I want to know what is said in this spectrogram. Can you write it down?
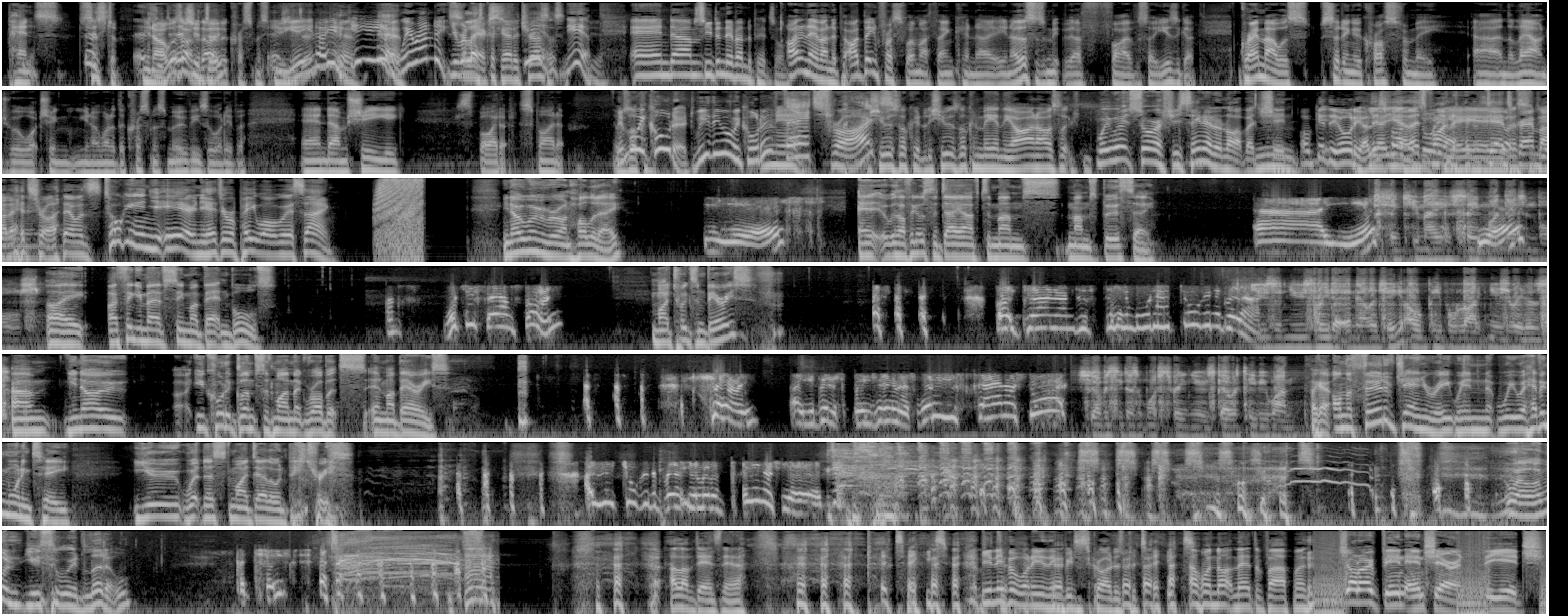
pants system. as you know, you it was as over, you do. over Christmas, New Year. You know, you, Yeah. you, you, Yeah. wear undies. You relax. Elasticated trousers. Yeah, yeah. and um, So you didn't have underpants on. I didn't have underpants. I'd been for a swim, I think, and uh, you know, this is uh, five or so years ago. Grandma was sitting across from me uh, in the lounge. We were watching, you know, one of the Christmas movies or whatever, and um, she spied it. Spied it. It was Remember we called it? Were you there when we called it? Yeah. That's right. She was looking. She was looking me in the eye, and I was looking. we weren't sure if she'd seen it or not, but she. I'll get the audio. Let's yeah, yeah, find that's this audio. fine. Yeah, yeah, yeah, grandma. yeah, that's yeah. right. That was talking in your ear, and you had to repeat what we were saying. You know when we were on holiday? Yes. and It was. I think it was the day after Mum's Mum's birthday. Uh, yes. I think you may have seen my bat and balls. I I think you may have seen my bat and balls. What'd you say? I'm sorry. My twigs and berries. I can't understand what are you talking about. Use a newsreader analogy. Old people like newsreaders. Um, you know, uh, you caught a glimpse of my McRoberts and my berries. Sorry. Hey, you better speak English. What are you saying, I saw? She obviously doesn't watch 3 News. Go with TV1. Okay, on the 3rd of January, when we were having morning tea, you witnessed my Dallow and Petrie's. Are you talking about your little penis you had? well, I wouldn't use the word little. Petite? I love Dan's Nana. petite. You never want anything to be described as petite. We're not in that department. Jono, Ben, and Sharyn, The Edge.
